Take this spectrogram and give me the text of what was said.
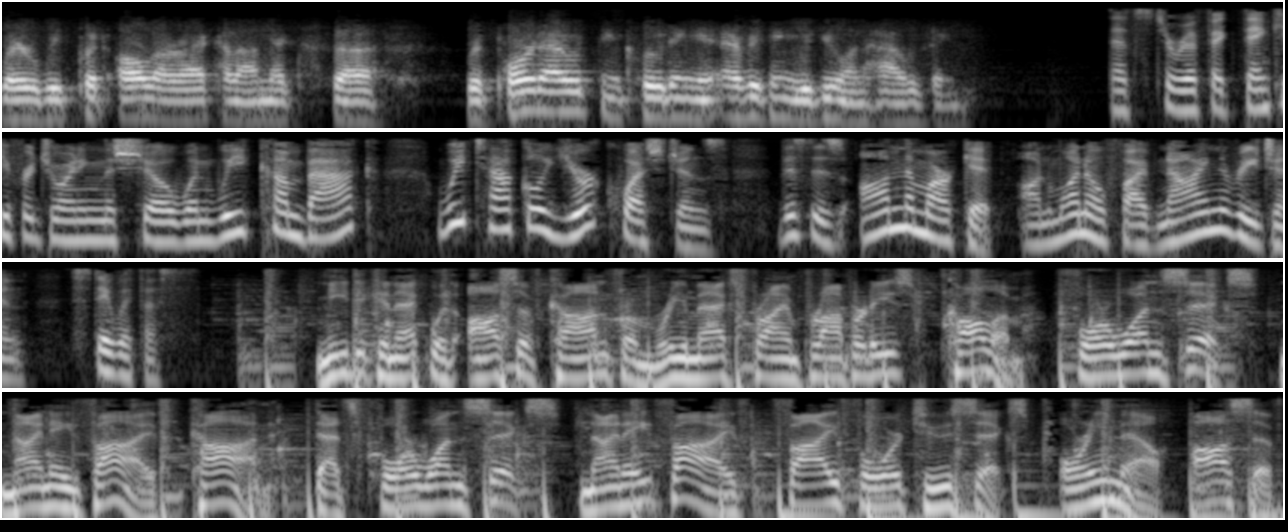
where we put all our economics uh, report out, including everything we do on housing. That's terrific. Thank you for joining the show. When we come back, we tackle your questions. This is On the Market on 1059 The Region. Stay with us. Need to connect with Asif Khan from Remax Prime Properties? Call him 416-985-KHAN. That's 416-985-5426. Or email asif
